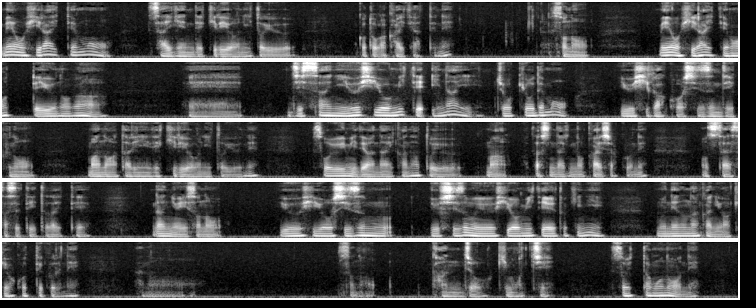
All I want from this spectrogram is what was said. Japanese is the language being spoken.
目を開いても再現できるようにということが書いてあってね。その目を開いてもっていうのが、えー、実際に夕日を見ていない状況でも夕日がこう沈んでいくのを目の当たりにできるようにというねそういう意味ではないかなというまあ私なりの解釈をねお伝えさせていただいて何よりその夕日を沈む沈む夕日を見ている時に胸の中に湧き起こってくるねあのー、その感情気持ちそういったものをね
